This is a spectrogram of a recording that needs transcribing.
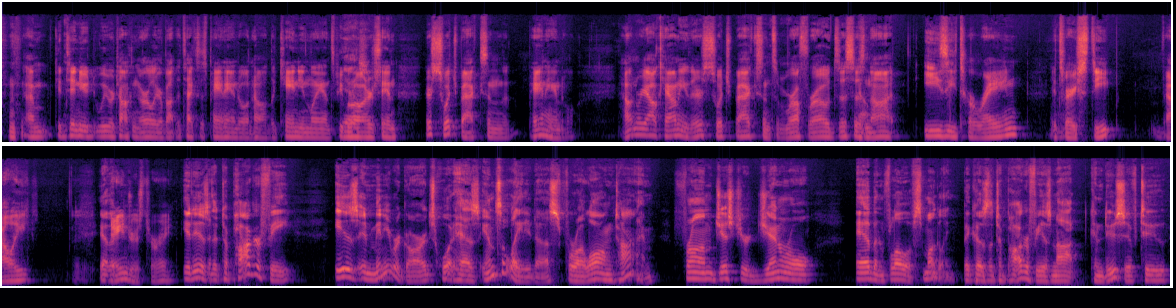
I'm continued. We were talking earlier about the Texas Panhandle and how the canyon lands. People yes. don't understand there's switchbacks in the panhandle. Out in Real County, there's switchbacks and some rough roads. This is yeah. not easy terrain. It's very steep, valley. Yeah, the- dangerous terrain. It is. The topography is, in many regards, what has insulated us for a long time from just your general ebb and flow of smuggling because the topography is not conducive to.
